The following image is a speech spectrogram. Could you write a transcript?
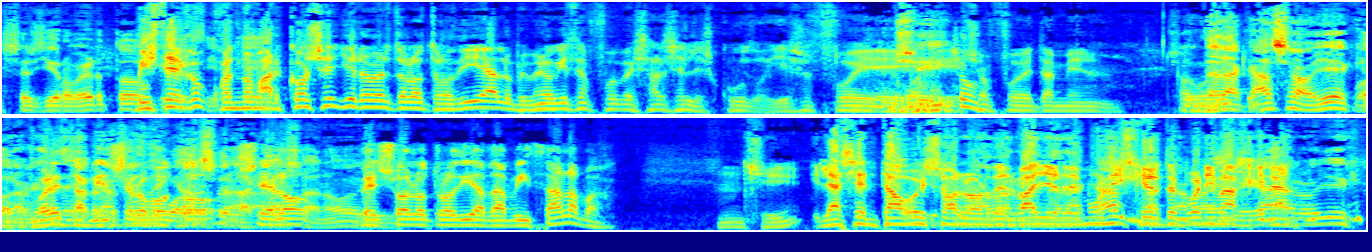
Sergio Roberto. Viste, cuando que... marcó Sergio Roberto el otro día, lo primero que hizo fue besarse el escudo. Y eso fue, sí. bueno, eso fue también. De la casa, oye. Que bueno, también se lo votó. Se lo ¿no? besó el otro día David Zálava. Mm, sí. Y le ha sentado eso a los del Valle de Múnich que no te puede imaginar. Oye.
